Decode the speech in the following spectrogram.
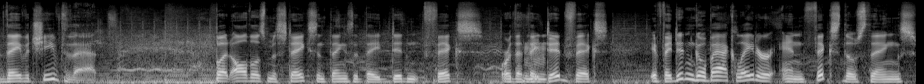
they've achieved that. But all those mistakes and things that they didn't fix, or that they hmm. did fix, if they didn't go back later and fix those things,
